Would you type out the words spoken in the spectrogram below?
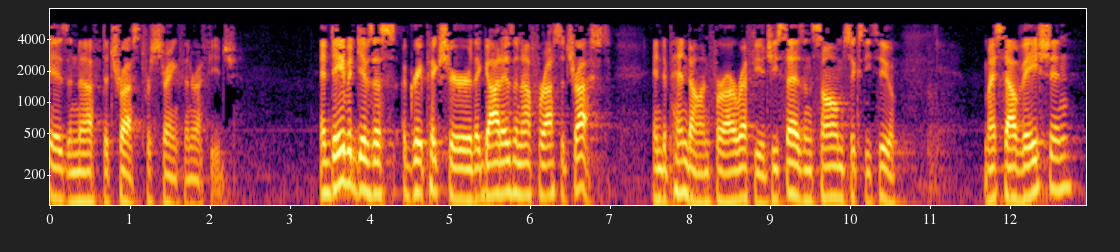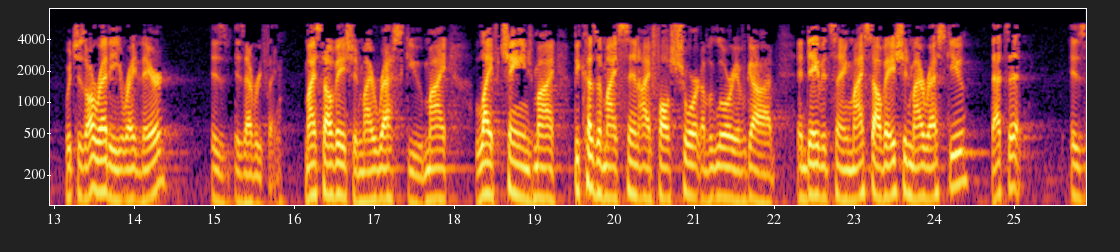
is enough to trust for strength and refuge. And David gives us a great picture that God is enough for us to trust and depend on for our refuge. He says in Psalm 62, My salvation, which is already right there, is, is everything. My salvation, my rescue, my life change, my because of my sin I fall short of the glory of God. And David saying, My salvation, my rescue, that's it is,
